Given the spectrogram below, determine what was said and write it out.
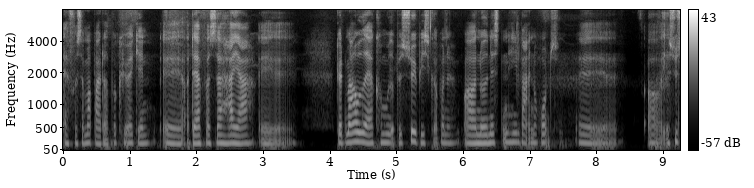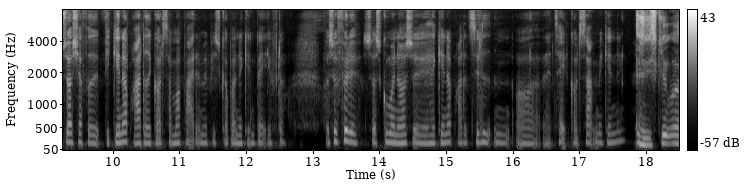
at få samarbejdet op og køre igen. Øh, og derfor så har jeg øh, gjort meget ud af at komme ud og besøge biskopperne, og nåede næsten hele vejen rundt. Øh, og jeg synes også, at jeg fået, fik genoprettet et godt samarbejde med biskopperne igen bagefter. For selvfølgelig, så skulle man også øh, have genoprettet tilliden og have talt godt sammen igen. Ikke? Altså, de skriver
